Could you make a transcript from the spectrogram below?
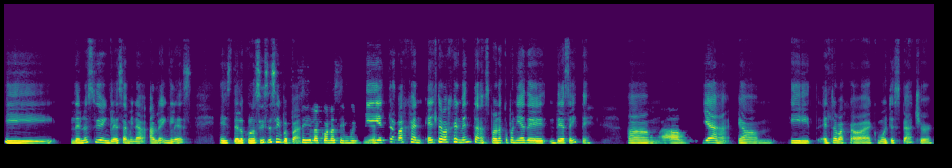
y él no estudió inglés, a mí habla inglés. Este, ¿lo conociste a mi papá? Sí, lo conocí muy bien. Y él trabaja en, él trabaja en ventas para una compañía de, de aceite. Um, wow. Ya, um, y él trabajaba como dispatcher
